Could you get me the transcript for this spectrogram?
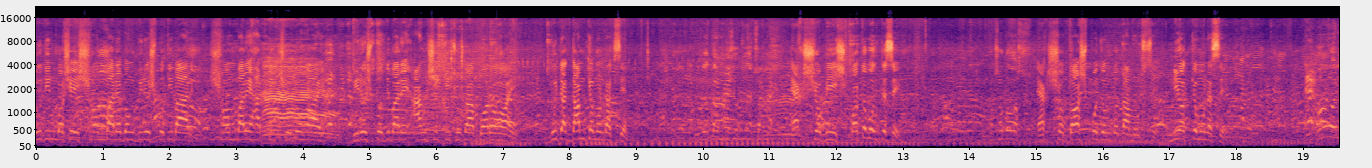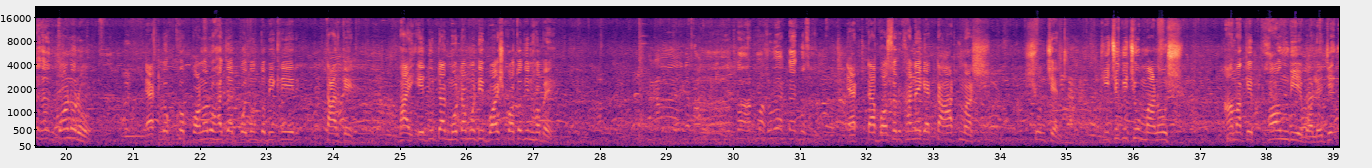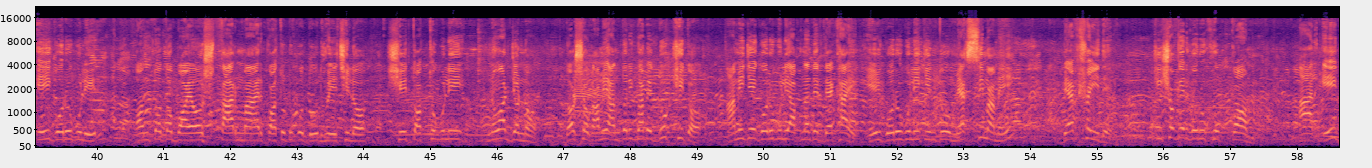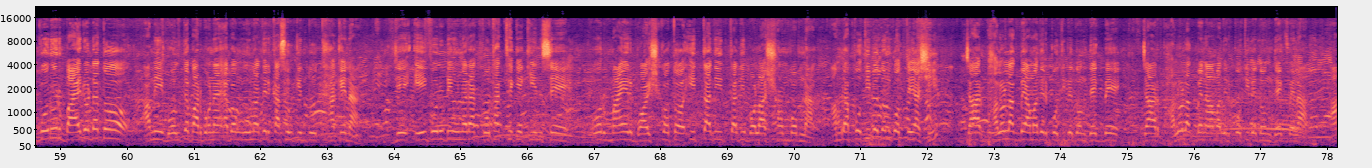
দুদিন বসে সোমবার এবং বৃহস্পতিবার। সোমবারে হাটটি ছোট হয় বৃহস্পতিবারে আংশিক কিছুটা বড় হয়। দুইটার দাম কেমন রাখছেন? একশো বিশ। কত বলতেছে? একশো দশ। পর্যন্ত দাম উঠছে। নিয়ত কেমন আছে? পনেরো। এক লক্ষ পনেরো হাজার পর্যন্ত বিক্রির টার্গেট ভাই এ দুটার মোটামুটি বয়স কতদিন হবে? একটা বছর। খানেক একটা আট মাস। শুনছেন কিছু কিছু মানুষ আমাকে ফোন দিয়ে বলে যে এই গরুগুলির অন্তত বয়স তার মায়ের কতটুকু দুধ হয়েছিল সেই তথ্যগুলি নেওয়ার জন্য দর্শক আমি আন্তরিকভাবে দুঃখিত। আমি যে গরুগুলি আপনাদের দেখাই, এই গরুগুলি কিন্তু ম্যাক্সিমামে ব্যবসায়ীদের। কৃষকের গরু খুব কম। আর এই গরুর বাইরেটা তো আমি বলতে পারব না এবং ওনাদের কাছেও কিন্তু থাকে না যে এই গরুটি ওনারা কোথা থেকে কিনছে, ওর মায়ের বয়স কত, ইত্যাদি ইত্যাদি বলা সম্ভব না। আমরা প্রতিবেদন করতে আসি। যার ভালো লাগবে আমাদের প্রতিবেদন দেখবে যার ভালো লাগবে না আমাদের প্রতিবেদন দেখবে না।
